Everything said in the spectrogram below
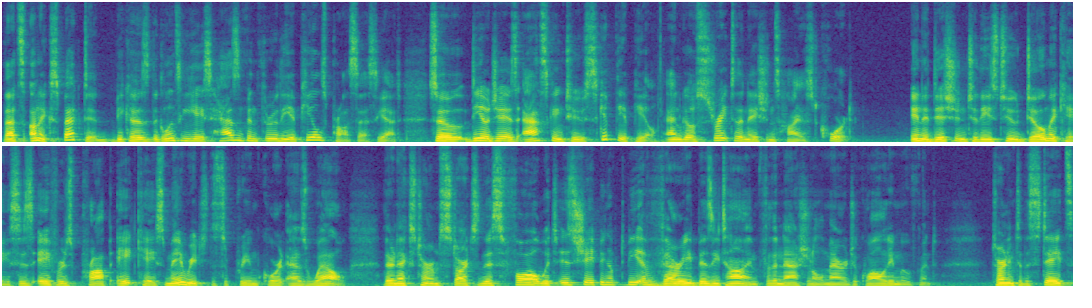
That's unexpected because the Golinski case hasn't been through the appeals process yet. So DOJ is asking to skip the appeal and go straight to the nation's highest court. In addition to these two DOMA cases, AFER's Prop 8 case may reach the Supreme Court as well. Their next term starts this fall, which is shaping up to be a very busy time for the national marriage equality movement. Turning to the states,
